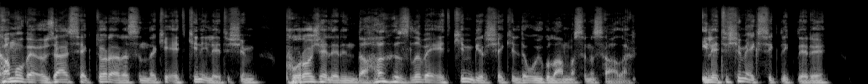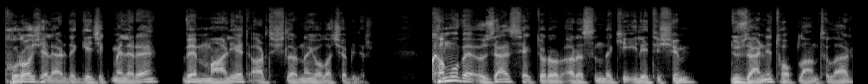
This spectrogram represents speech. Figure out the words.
Kamu ve özel sektör arasındaki etkin iletişim, projelerin daha hızlı ve etkin bir şekilde uygulanmasını sağlar. İletişim eksiklikleri, projelerde gecikmelere ve maliyet artışlarına yol açabilir. Kamu ve özel sektör arasındaki iletişim, düzenli toplantılar,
